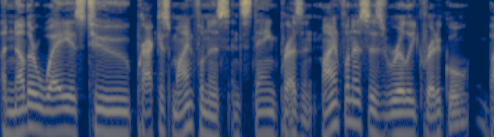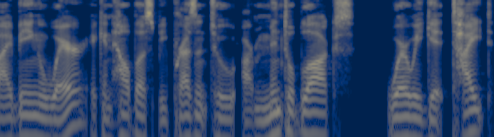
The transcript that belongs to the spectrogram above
Another way is to practice mindfulness and staying present. Mindfulness is really critical by being aware. It can help us be present to our mental blocks, where we get tight.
